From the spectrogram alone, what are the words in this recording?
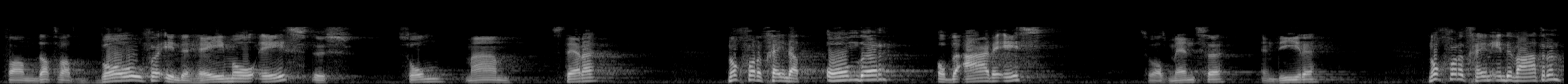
van dat wat boven in de hemel is, dus zon, maan, sterren, nog van hetgeen dat onder op de aarde is, zoals mensen en dieren, nog van hetgeen in de wateren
